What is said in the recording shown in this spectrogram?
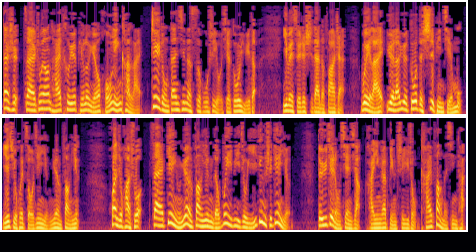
但是在中央台特约评论员洪林看来，这种担心呢似乎是有些多余的，因为随着时代的发展，未来越来越多的视频节目也许会走进影院放映。换句话说，在电影院放映的未必就一定是电影。对于这种现象，还应该秉持一种开放的心态。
